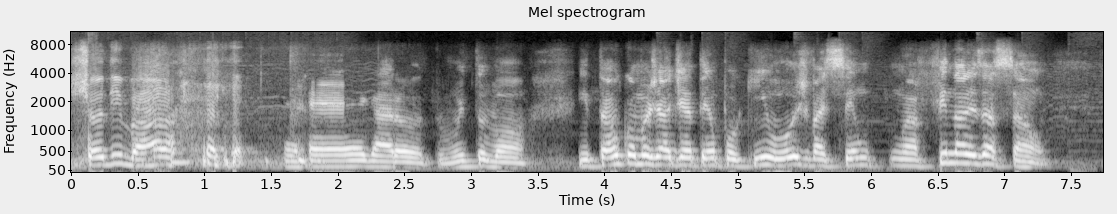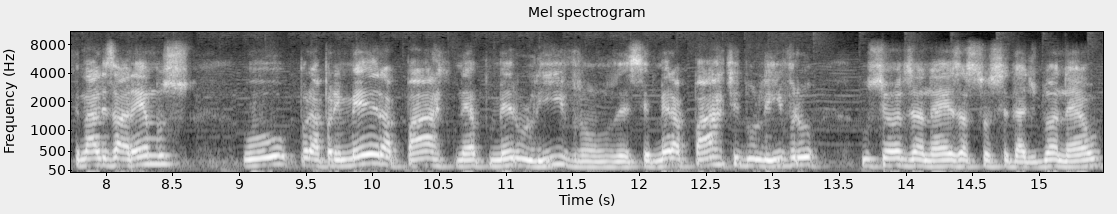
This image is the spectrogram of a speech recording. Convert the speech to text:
Show de bola. é, garoto, muito bom. Então, como eu já adiantei um pouquinho, hoje vai ser um, uma finalização. Finalizaremos o, a primeira parte, né, o primeiro livro, dizer, a primeira parte do livro O Senhor dos Anéis, A Sociedade do Anel.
